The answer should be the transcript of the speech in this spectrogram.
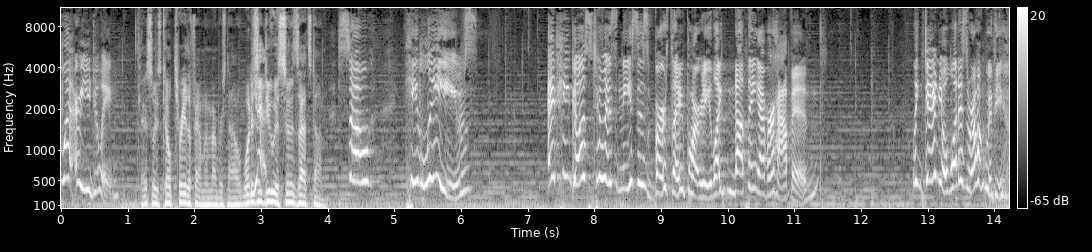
what are you doing? Okay. So he's killed three of the family members now. What does Yes. he do as soon as that's done? So he leaves and he goes to his niece's birthday party like nothing ever happened. Like, Daniel, what is wrong with you?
